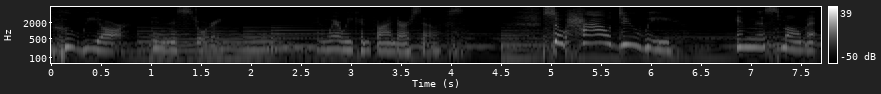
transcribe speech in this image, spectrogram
who we are in this story and where we can find ourselves. So, how do we, in this moment,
